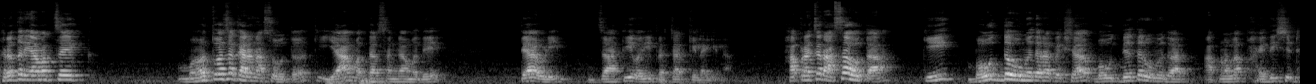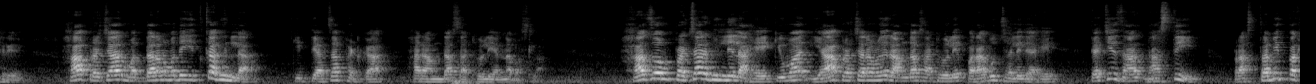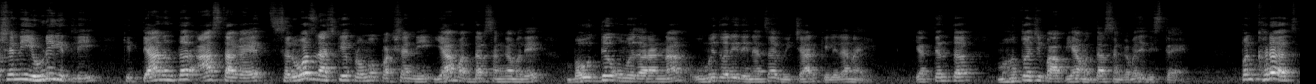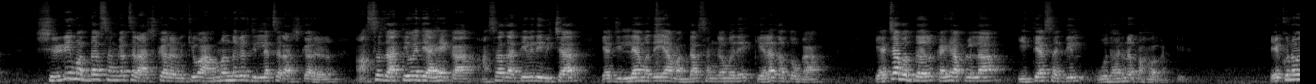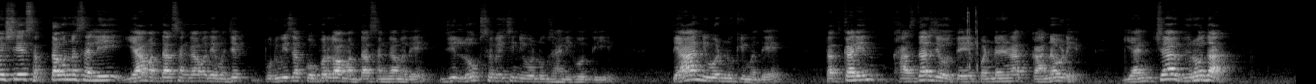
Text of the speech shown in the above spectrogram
खरं तर यामागचं एक महत्वाचं कारण असं होतं की या मतदारसंघामध्ये त्यावेळी जातीवादी प्रचार केला गेला. हा प्रचार असा होता की बौद्ध उमेदवारापेक्षा बौद्धेतर उमेदवार आपणाला फायदेशीर ठरेल. हा प्रचार मतदारांमध्ये इतका भिनला की त्याचा फटका हा रामदास आठवले यांना बसला. हा जो प्रचार भिनलेला आहे किंवा या प्रचारामुळे रामदास आठवले पराभूत झालेले आहे त्याची धा- धास्ती प्रस्तावित पक्षांनी एवढी घेतली की त्यानंतर आज तागायत सर्वच राजकीय प्रमुख पक्षांनी या मतदारसंघामध्ये बौद्ध उमेदवारांना उमेदवारी देण्याचा विचार केलेला नाही. ही अत्यंत महत्वाची बाब या मतदारसंघामध्ये दिसते आहे पण खरंच शिर्डी मतदारसंघाचं राजकारण किंवा अहमदनगर जिल्ह्याचं राजकारण असं जातीवादी आहे का? असा जातीवादी विचार या जिल्ह्यामध्ये या मतदारसंघामध्ये केला जातो का? याच्याबद्दल काही आपल्याला इतिहासातील उदाहरणं पाहावं लागतील. एकोणीसशे सत्तावन्न साली या मतदारसंघामध्ये म्हणजे पूर्वीचा कोपरगाव मतदारसंघामध्ये जी लोकसभेची निवडणूक झाली होती त्या निवडणुकीमध्ये तत्कालीन खासदार जे होते पंढरीनाथ कानवडे यांच्या विरोधात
